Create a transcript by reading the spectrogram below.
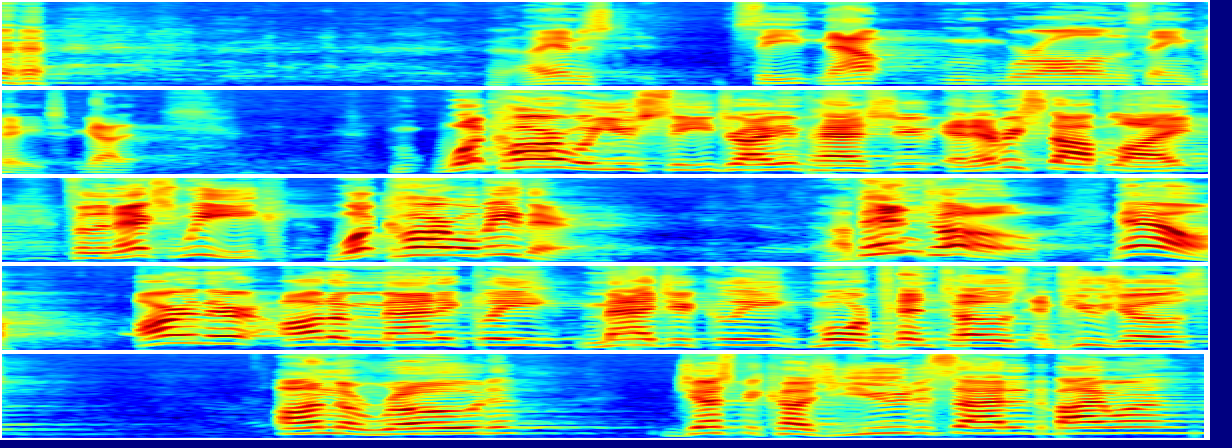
I understand. See, now mm, we're all on the same page. Got it. What car will you see driving past you at every stoplight for the next week? What car will be there? A Pinto. Now, are there automatically, magically more Pintos and Peugeots on the road just because you decided to buy one?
